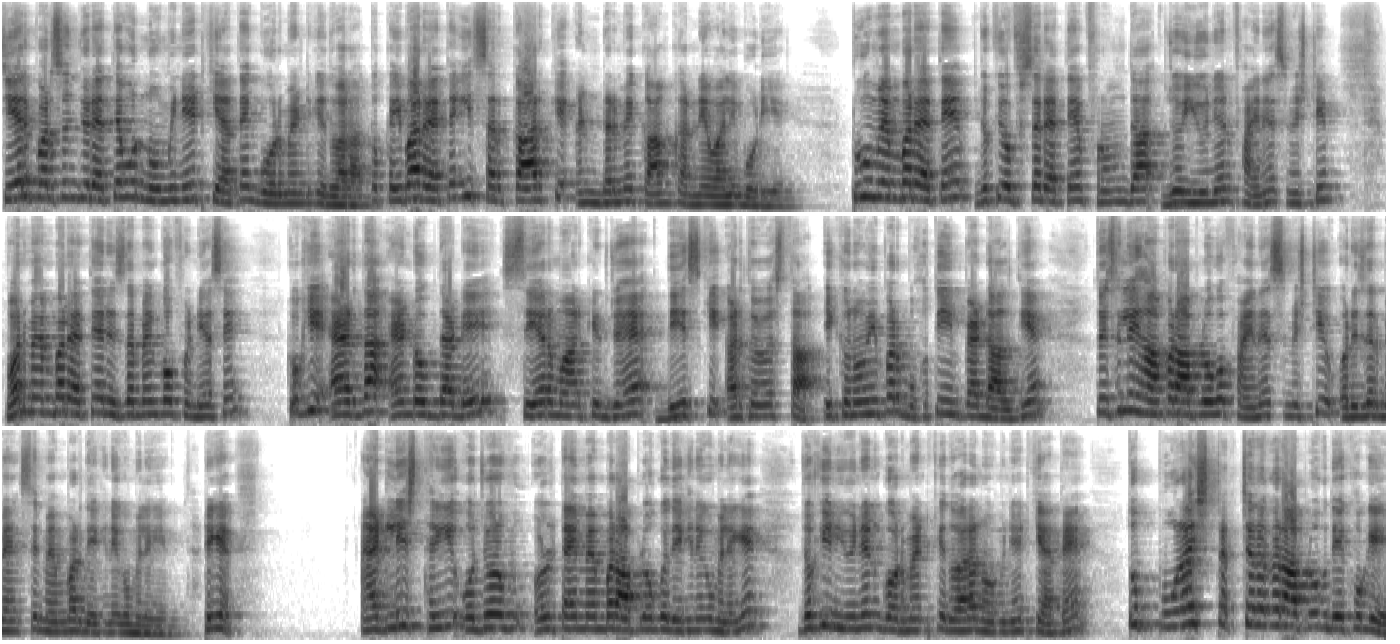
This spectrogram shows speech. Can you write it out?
चेयरपर्सन जो रहते हैं, वो नॉमिनेट किया जाते हैं गवर्नमेंट के द्वारा। तो कई बार रहते हैं कि सरकार के अंडर में काम करने वाली बॉडी है। टू मेंबर रहते हैं, जो कि ऑफिसर रहते हैं फ्रॉम द जो union finance ministry one member रहते हैं रिज़र्व बैंक ऑफ़ इंडिया से, क्योंकि at the end of the day share market जो है देश की अर्थव्यवस्था इकोनॉमी पर बहुत ही इंपैक्ट डालती है। तो इसलिए यहाँ पर आप लोगों को फाइनेंस मिनिस्ट्री और रिज़र्व बैंक से मेंबर देखने को मिलेंगे, ठीक है? एटलीस्ट थ्री और जो ऑल टाइम मेंबर आप लोगों को देखने को मिलेंगे, जो कि यूनियन गवर्नमेंट के द्वारा नॉमिनेट किया जाते हैं। तो पूरा स्ट्रक्चर अगर आप लोग देखोगे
